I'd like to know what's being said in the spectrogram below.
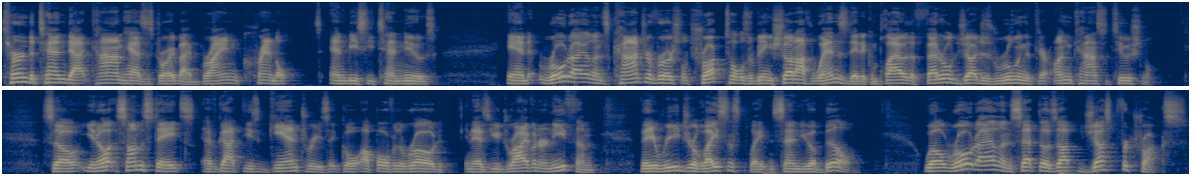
Turn to 10.com has a story by Brian Crandall. It's NBC 10 News. And Rhode Island's controversial truck tolls are being shut off Wednesday to comply with a federal judge's ruling that they're unconstitutional. So, you know, some states have got these gantries that go up over the road, and as you drive underneath them, they read your license plate and send you a bill. Well, Rhode Island set those up just for trucks,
